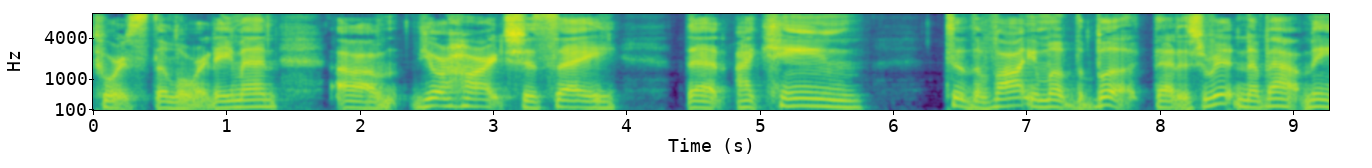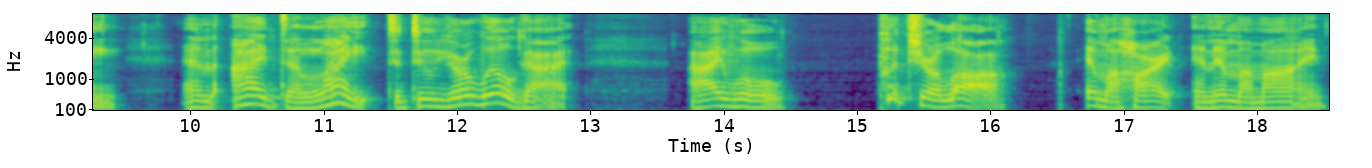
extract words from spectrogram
towards the Lord? Amen. Um, your heart should say that I came to the volume of the book that is written about me and I delight to do your will, God. I will put your law in my heart and in my mind.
